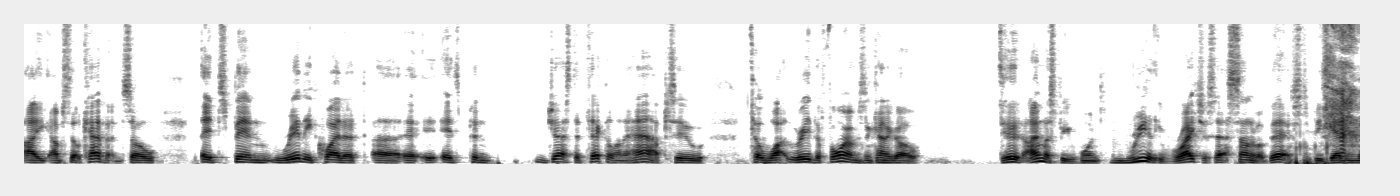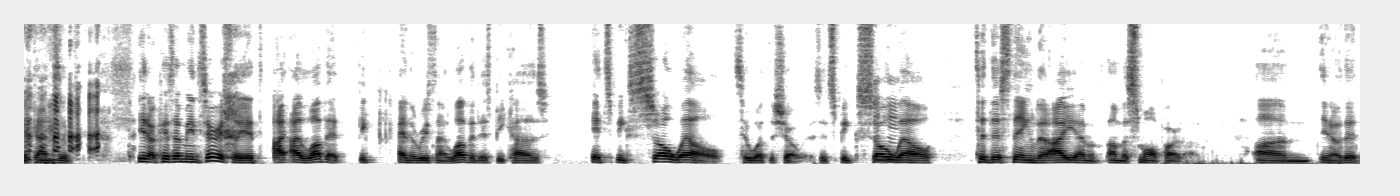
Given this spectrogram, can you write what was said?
I I'm still Kevin. So it's been really quite a uh, it, it's been just a tickle and a half to to wa- read the forums and kind of go. Dude, I must be one really righteous ass son of a bitch to be getting the kinds of, you know, because I mean, seriously, it, I, I love it. Be, and the reason I love it is because it speaks so well to what the show is. It speaks so Mhm. well to this thing that I am I'm a small part of. Um, you know that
